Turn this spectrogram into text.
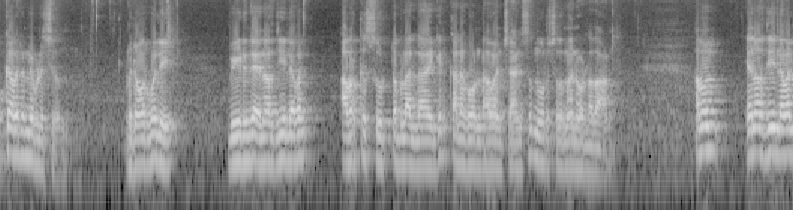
ഒക്കെ അവരെന്നെ വിളിച്ചിരുന്നു. നോർമലി വീടിന്റെ എനർജി ലെവൽ അവർക്ക് സൂട്ടബിൾ അല്ല എങ്കിൽ കലഹം ഉണ്ടാവാൻ ചാൻസ് നൂറ് ശതമാനം ഉള്ളതാണ്. അപ്പം എനർജി ലെവൽ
